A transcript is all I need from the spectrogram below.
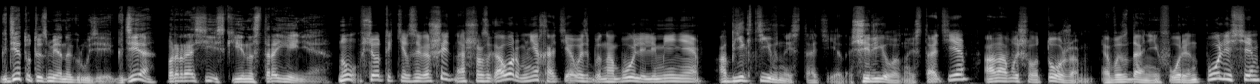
Где тут измена Грузии? Где пророссийские настроения? Ну, все-таки завершить наш разговор мне хотелось бы на более или менее объективной статье, да, серьезной статье. Она вышла тоже в издании Foreign Policy,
